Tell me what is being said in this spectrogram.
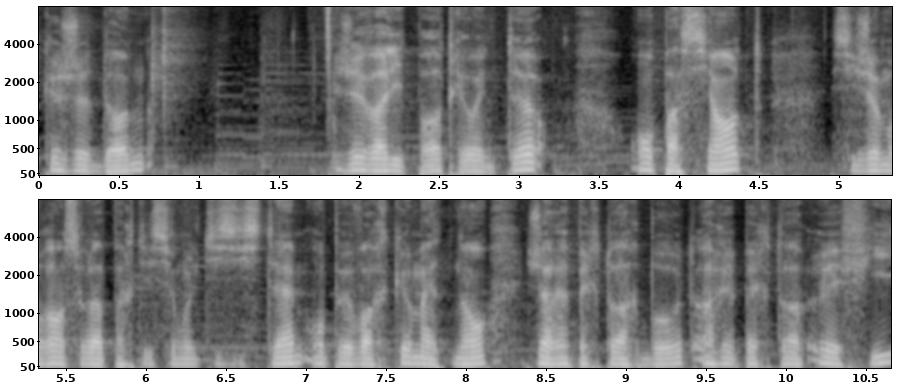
que je donne, je valide Entrer Enter. On patiente. Si je me rends sur la partition multisystème, on peut voir que maintenant, j'ai un répertoire baud, un répertoire EFI,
